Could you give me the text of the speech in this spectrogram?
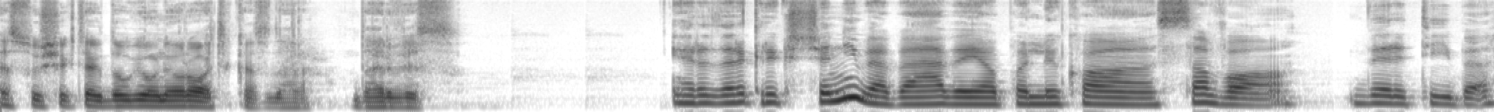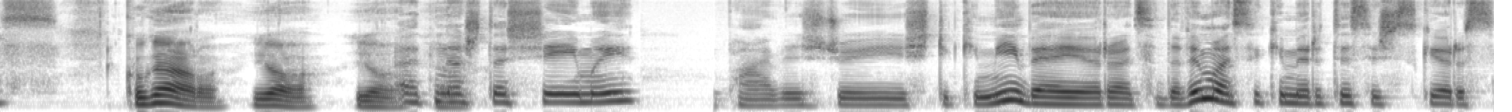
esu šiek tiek daugiau neurotikas dar, dar vis. Ir dar krikščionybė be abejo paliko savo vertybės. Ko gero, jo, jo. Atnešta jo. šeimai, pavyzdžiui, ištikimybė ir atsidavimas iki mirtis išskirs,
